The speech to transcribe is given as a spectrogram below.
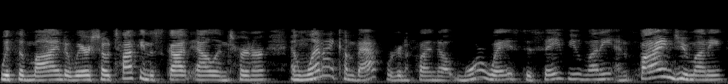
with the Mind Aware Show talking to Scott Alan Turner. And when I come back, we're going to find out more ways to save you money and find you money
